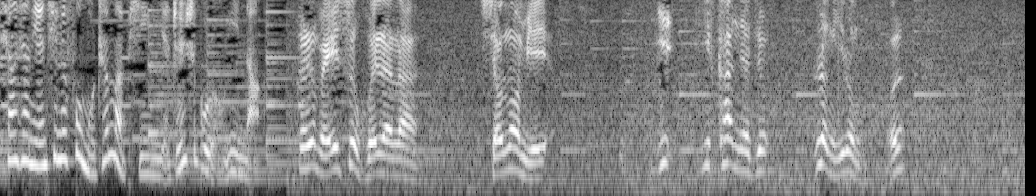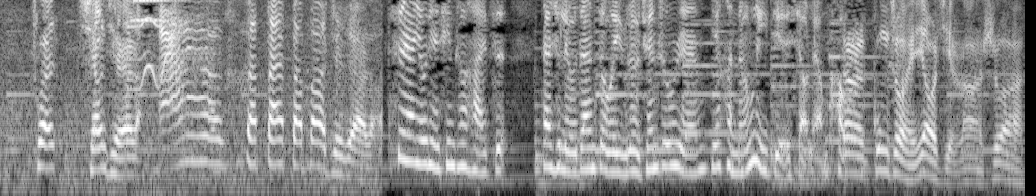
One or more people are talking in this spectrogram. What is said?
想想年轻的父母这么拼，也真是不容易呢。可是每一次回来呢，小糯米一一看见就愣一愣，嗯，突然想起来了啊，爸爸爸爸就这样了。虽然有点心疼孩子。但是刘丹作为娱乐圈中人，也很能理解小两口。当然工作很要紧了，是吧？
